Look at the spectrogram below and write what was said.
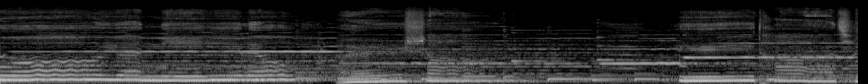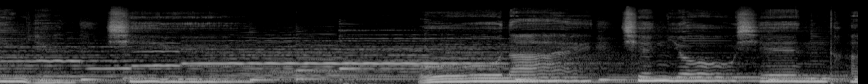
我愿逆流而上，与他轻言细语。无奈前有险滩，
